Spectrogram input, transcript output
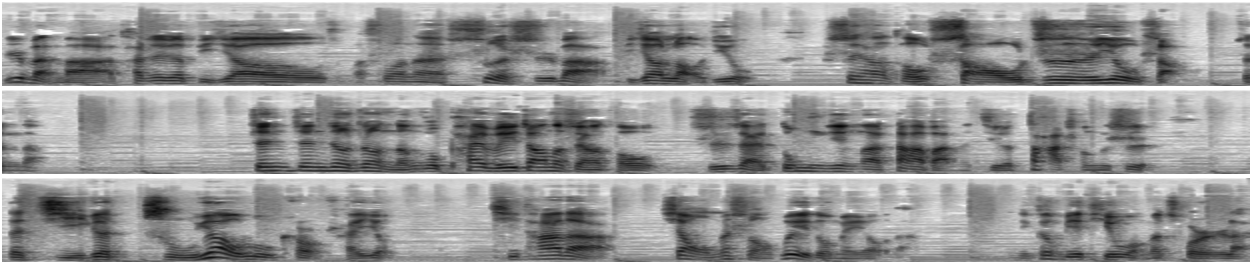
日本吧，它这个比较怎么说呢？设施吧比较老旧，摄像头少之又少，真的。真真正正能够拍违章的摄像头，只在东京啊、大阪的几个大城市的几个主要路口才有，其他的像我们省会都没有的，你更别提我们村了。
